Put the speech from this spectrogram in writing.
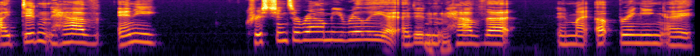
I didn't have any Christians around me. Really, I, I didn't mm-hmm. have that in my upbringing. I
